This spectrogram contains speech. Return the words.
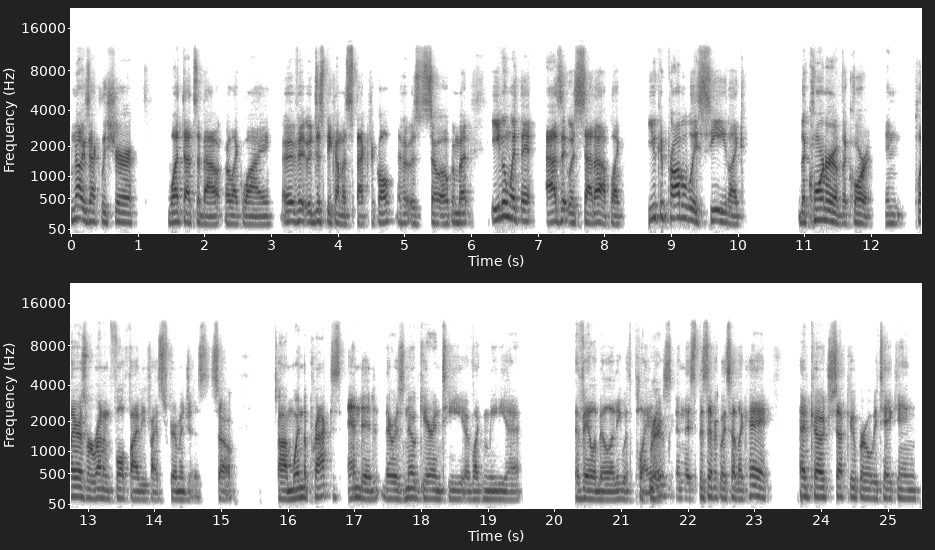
I'm not exactly sure what that's about or like why if it would just become a spectacle if it was so open but even with it as it was set up like you could probably see like the corner of the court and players were running full 5v5 scrimmages. So um, when the practice ended there was no guarantee of like media availability with players and they specifically said like hey head coach seth cooper will be taking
